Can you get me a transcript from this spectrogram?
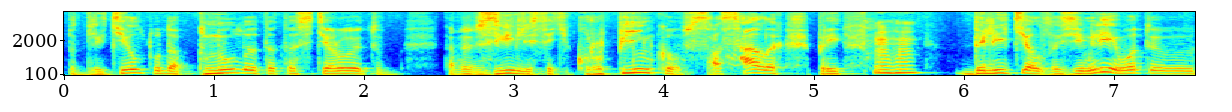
подлетел туда, пнул этот астероид, там взвились эти крупинки, он всосал их, при... угу. долетел до Земли, и вот э,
